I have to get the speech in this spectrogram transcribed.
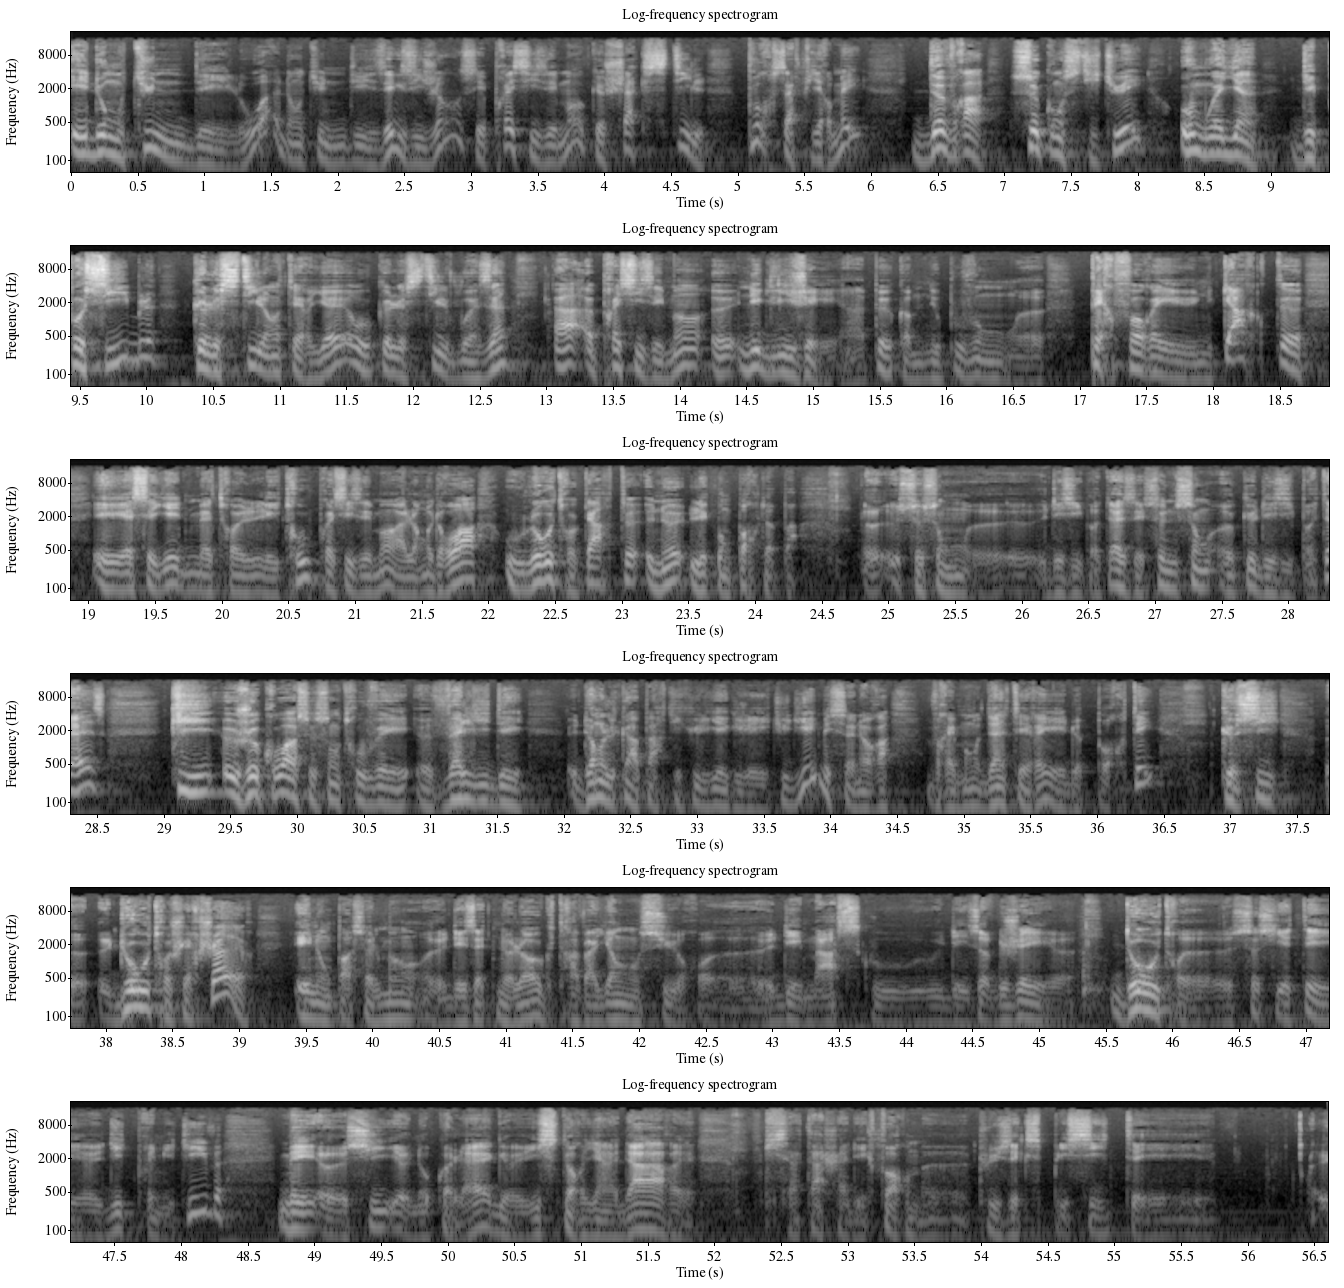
et dont une des lois, dont une des exigences est précisément que chaque style, pour s'affirmer, devra se constituer au moyen des possibles que le style antérieur ou que le style voisin a précisément euh, négligé. Un peu comme nous pouvons euh, perforer une carte et essayer de mettre les trous précisément à l'endroit où l'autre carte ne les comporte pas. Euh, ce sont des hypothèses et ce ne sont que des hypothèses qui, je crois, se sont trouvées validées dans le cas particulier que j'ai étudié, mais ça n'aura vraiment d'intérêt et de portée que si euh, d'autres chercheurs, et non pas seulement euh, des ethnologues travaillant sur euh, des masques ou des objets d'autres sociétés dites primitives, mais si nos collègues historiens d'art qui s'attachent à des formes plus explicites et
